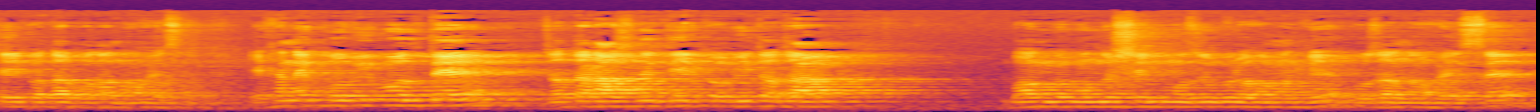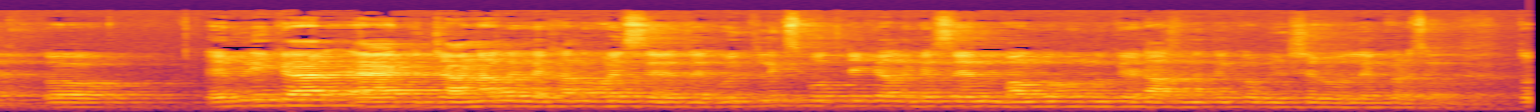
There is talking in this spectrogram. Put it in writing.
সেই কথা বলানো হয়েছে। এখানে কবি বলতে যত রাজনীতির কবি তথা বঙ্গবন্ধু শেখ মুজিবুর রহমানকে বোঝানো হয়েছে। তো আমেরিকার এক জার্নালে লেখানো হয়েছে যে উইকলিক্স পত্রিকা লিখেছেন বঙ্গবন্ধুকে রাজনৈতিক কবি হিসেবে উল্লেখ করেছেন। তো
